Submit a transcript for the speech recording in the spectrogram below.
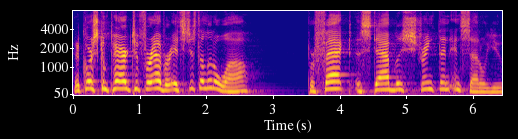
and of course, compared to forever, it's just a little while, perfect, establish, strengthen, and settle you.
